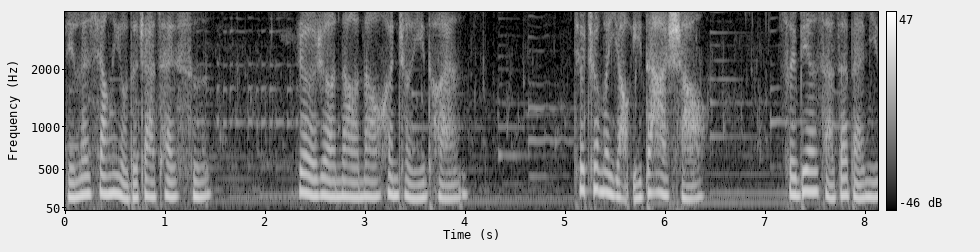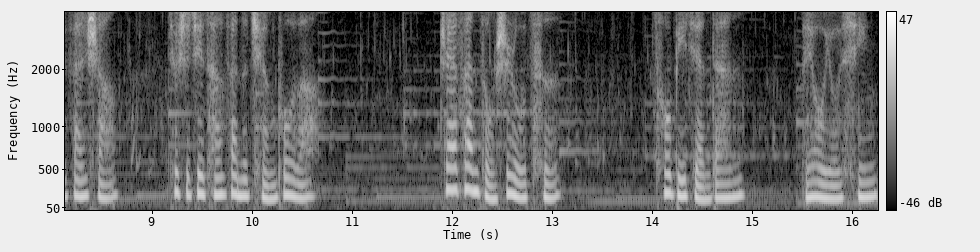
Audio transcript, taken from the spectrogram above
淋了香油的榨菜丝，热热闹闹混成一团，就这么舀一大勺，随便撒在白米饭上，就是这餐饭的全部了。斋饭总是如此，粗鄙简单，没有油腥，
